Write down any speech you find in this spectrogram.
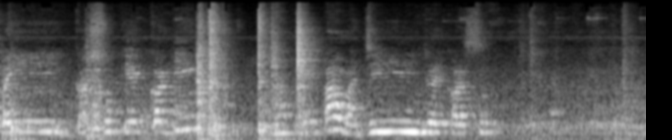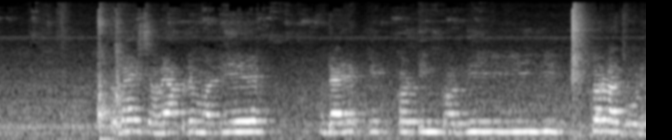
પછી કશું કેક કટિંગ પાવભાજી એન્જોય કરશું તો ગાઈસ, હવે આપણે મળીએ ડાયરેક્ટ કેક કટિંગ કરવી, કરવા જોડે.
